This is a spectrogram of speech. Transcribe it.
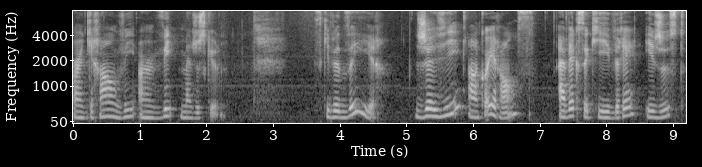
grand V, un V majuscule. Ce qui veut dire, je vis en cohérence avec ce qui est vrai et juste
